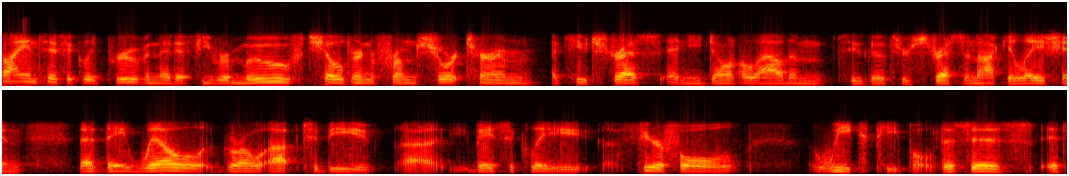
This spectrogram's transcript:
scientifically proven that if you remove children from short-term acute stress and you don't allow them to go through stress inoculation, that they will grow up to be uh, basically fearful, weak people. This is it's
